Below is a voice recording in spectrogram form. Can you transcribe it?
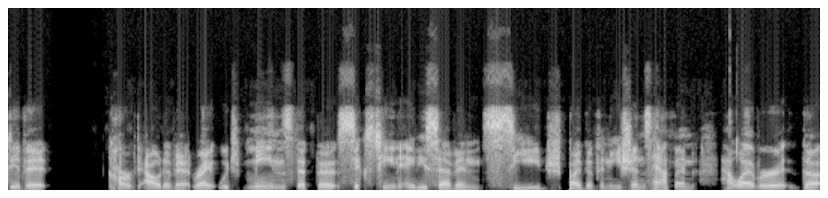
divot carved out of it, right? Which means that the 1687 siege by the Venetians happened. However, the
